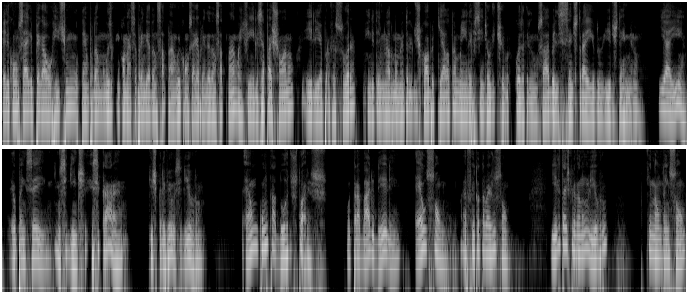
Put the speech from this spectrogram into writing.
ele consegue pegar o ritmo, o tempo da música e começa a aprender a dançar tango e consegue aprender a dançar tango, enfim, eles se apaixonam, ele e a professora, em determinado momento ele descobre que ela também é deficiente auditiva, coisa que ele não sabe, ele se sente traído e eles terminam. E aí, eu pensei o seguinte, esse cara que escreveu esse livro é um contador de histórias. O trabalho dele é o som, é feito através do som. E ele está escrevendo um livro que não tem som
